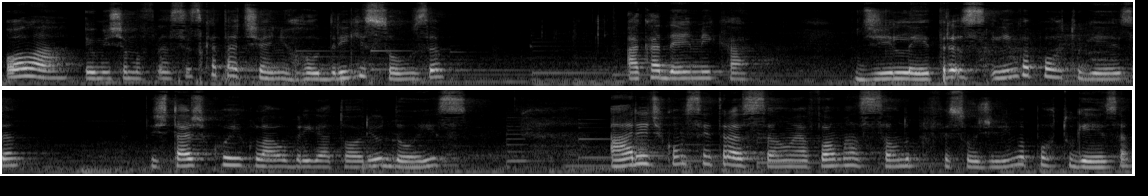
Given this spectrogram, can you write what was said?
Olá, eu me chamo Francisca Tatiane Rodrigues Souza, acadêmica de Letras, Língua Portuguesa, estágio curricular obrigatório 2. A área de concentração é a formação do professor de língua portuguesa,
